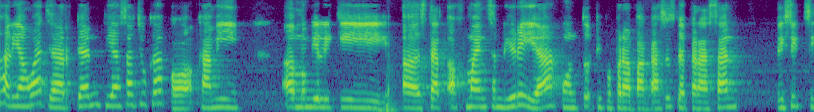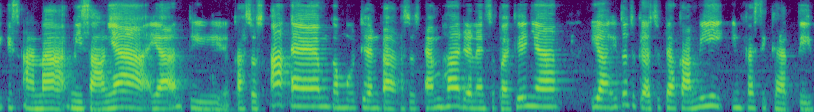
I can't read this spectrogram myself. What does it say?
hal yang wajar dan biasa juga kok kami uh, memiliki uh, state of mind sendiri ya untuk di beberapa kasus kekerasan fisik psikis anak misalnya ya di kasus AM kemudian kasus MH dan lain sebagainya yang itu juga sudah kami investigatif.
